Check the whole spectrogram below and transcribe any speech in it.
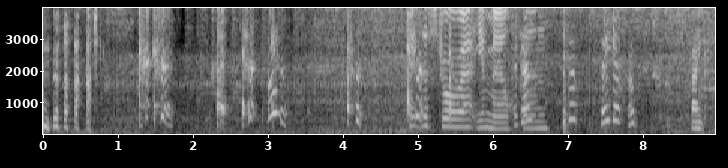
Take the straw out your mouth. There you go. There you go. Oh, thanks.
